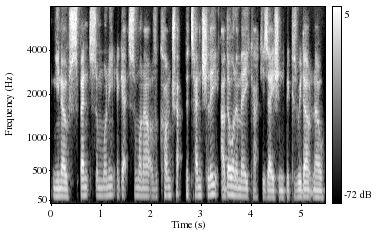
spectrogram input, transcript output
you know, spent some money to get someone out of a contract potentially. I don't want to make accusations because we don't know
